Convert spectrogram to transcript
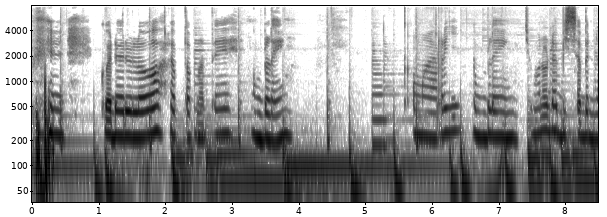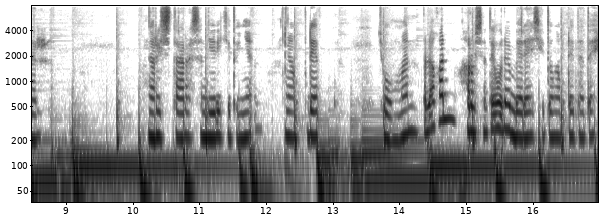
kodarullah laptop nate ngeblank kemari ngeblank. Cuman udah bisa bener ngeristar sendiri gitunya ngupdate. Cuman padahal kan harusnya teh udah beres itu ngupdate teh.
